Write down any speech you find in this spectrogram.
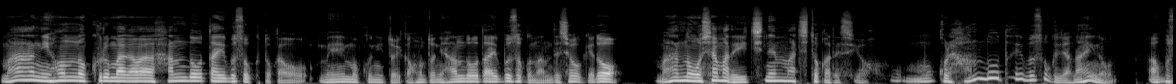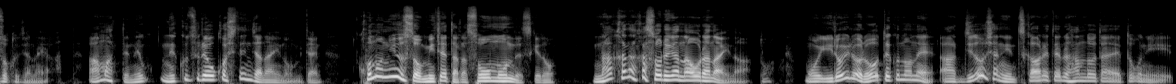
まあ日本の車が半導体不足とかを名目にというか本当に半導体不足なんでしょうけど、まあ納車まで1年待ちとかですよ。もうこれ半導体不足じゃないの？あ、不足じゃない。余って値、ね、崩れ起こしてんじゃないの？みたいな。このニュースを見てたらそう思うんですけど、なかなかそれが治らないなと。もういろいろローテクのね、あ、自動車に使われてる半導体、特に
